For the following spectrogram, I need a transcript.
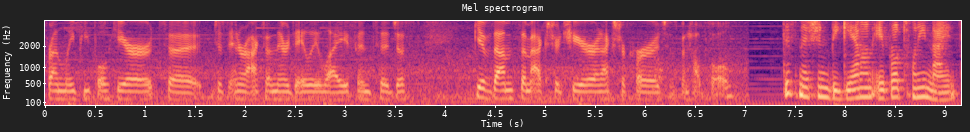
friendly people here to just interact in their daily life and to just give them some extra cheer and extra courage has been helpful. This mission began on April 29th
